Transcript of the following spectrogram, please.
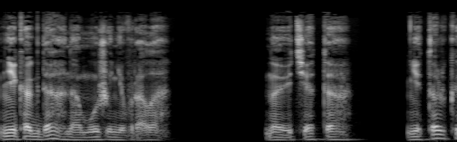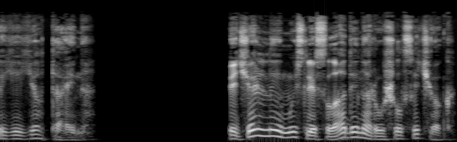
Никогда она мужу не врала. Но ведь это не только ее тайна. Печальные мысли Слады нарушил сычок.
